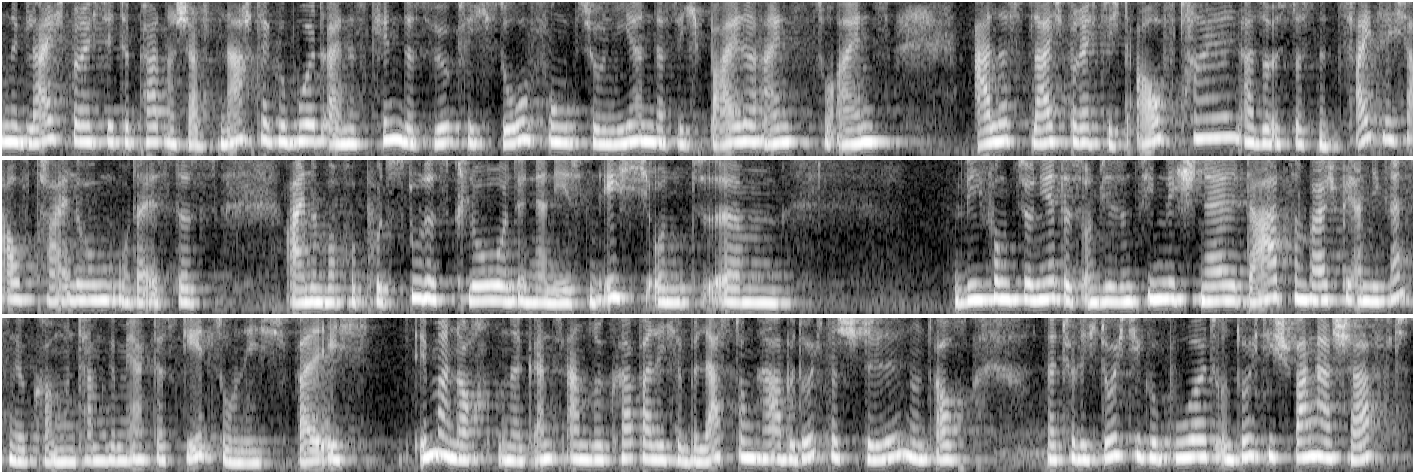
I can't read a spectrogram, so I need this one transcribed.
eine gleichberechtigte Partnerschaft nach der Geburt eines Kindes wirklich so funktionieren, dass sich beide eins zu eins alles gleichberechtigt aufteilen? Also ist das eine zeitliche Aufteilung oder ist das eine Woche putzt du das Klo und in der nächsten ich? Und ähm, wie funktioniert das? Und wir sind ziemlich schnell da zum Beispiel an die Grenzen gekommen und haben gemerkt, das geht so nicht, weil ich immer noch eine ganz andere körperliche Belastung habe durch das Stillen und auch natürlich durch die Geburt und durch die Schwangerschaft,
